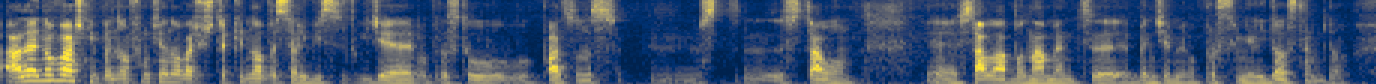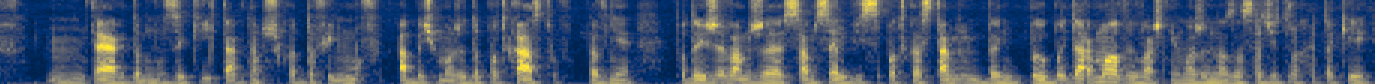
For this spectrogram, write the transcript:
ale no właśnie, będą funkcjonować już takie nowe serwisy, gdzie po prostu płacąc stałą, e, stały abonament e, będziemy po prostu mieli dostęp do, mm, tak jak do muzyki, tak na przykład do filmów, a być może do podcastów. Pewnie podejrzewam, że sam serwis z podcastami byłby darmowy właśnie, może na zasadzie trochę takiej, mm,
